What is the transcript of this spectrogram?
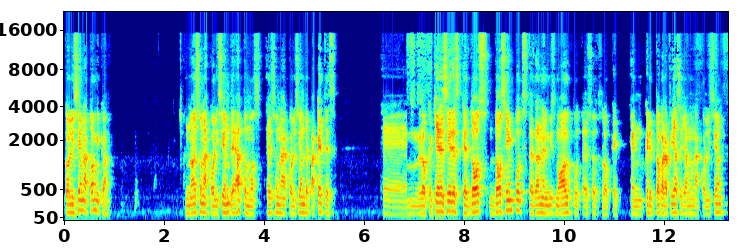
colisión atómica, no es una colisión de átomos, es una colisión de paquetes. Eh, lo que quiere decir es que dos, dos inputs te dan el mismo output. Eso es lo que en criptografía se llama una colisión.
